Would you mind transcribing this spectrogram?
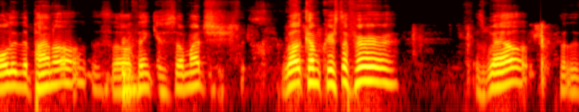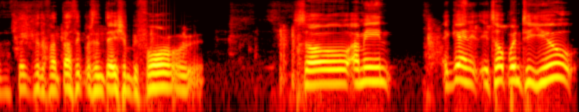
all in the panel. So thank you so much. Welcome, Christopher, as well. Thank you for the fantastic presentation before. So, I mean, again, it's open to you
